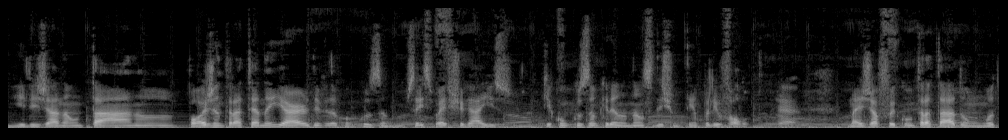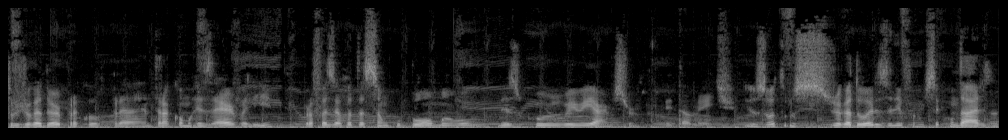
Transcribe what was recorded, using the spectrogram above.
E ele já não tá no. Pode entrar até na IR devido à conclusão. Não sei se vai chegar a isso. Porque conclusão, querendo ou não, se deixa um tempo, ele volta. É mas já foi contratado um outro jogador para entrar como reserva ali, para fazer a rotação com o Bowman ou mesmo com o Ray Armstrong. Exatamente. E os outros jogadores ali foram secundários, né?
